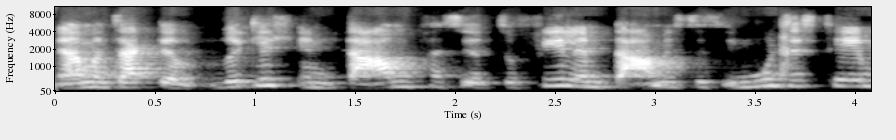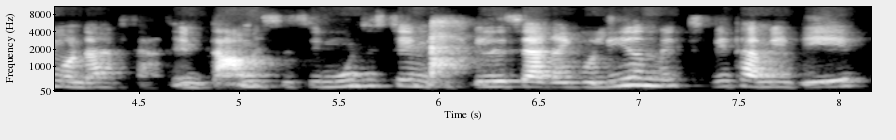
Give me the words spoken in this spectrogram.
ja, man sagt ja wirklich, im Darm passiert so viel, im Darm ist das Immunsystem und da hat gesagt, im Darm ist das Immunsystem, ich will es ja regulieren mit Vitamin D.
